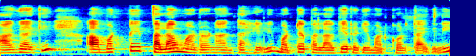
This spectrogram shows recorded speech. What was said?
ಹಾಗಾಗಿ ಮೊಟ್ಟೆ ಪಲಾವ್ ಮಾಡೋಣ ಅಂತ ಹೇಳಿ ಮೊಟ್ಟೆ ಪಲಾವ್ಗೆ ರೆಡಿ ಮಾಡ್ಕೊಳ್ತಾ ಇದ್ದೀನಿ.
